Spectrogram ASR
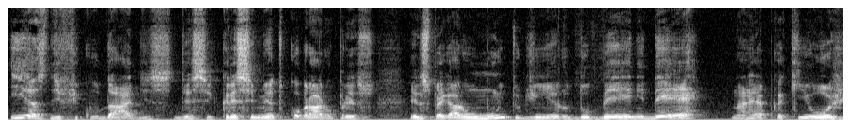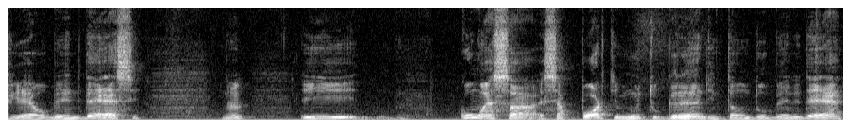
E as dificuldades desse crescimento cobraram preço. Eles pegaram muito dinheiro do BNDE, na época que hoje é o BNDES, né? e com essa, esse aporte muito grande então do BNDE,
